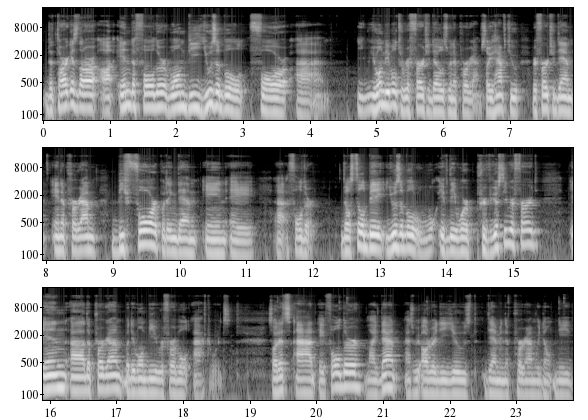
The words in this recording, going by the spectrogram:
the targets that are uh, in the folder won't be usable for, uh, you won't be able to refer to those in a program. So you have to refer to them in a program before putting them in a uh, folder. They'll still be usable if they were previously referred in uh, the program, but they won't be referable afterwards. So let's add a folder like that. As we already used them in the program, we don't need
